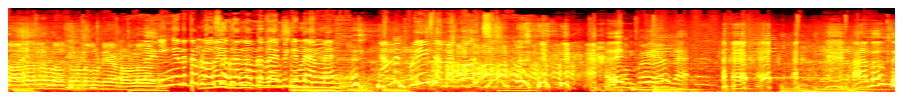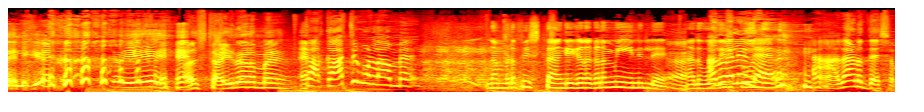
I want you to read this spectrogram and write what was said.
സാധാരണ ബ്ലൗസിനുള്ള തുണിയാണോ ഉള്ളത്? ഇങ്ങനത്തെ ബ്ലൗസ് എല്ലാം നമ്മൾ തയ്പ്പിക്കട്ടെ അമ്മേ? അമ്മ പ്ലീസ് അമ്മ കുറച്ച് അതൊന്നും എനിക്ക് അത് സ്റ്റൈലാണ് അമ്മേ കാ- കാറ്റും കൊള്ളാം അമ്മേ. നമ്മുടെ ഫിഷ് ടാങ്കിൽ കിടക്കണ മീനില്ലേ? അതുപോലെ? ഇരിക്കുമെന്ന്. ആ, അതാണ് ഉദ്ദേശം.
